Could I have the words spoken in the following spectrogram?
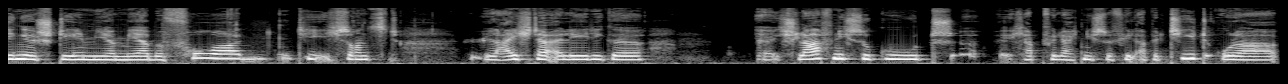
Dinge stehen mir mehr bevor, die ich sonst leichter erledige. Äh, Ich schlafe nicht so gut, ich habe vielleicht nicht so viel Appetit oder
